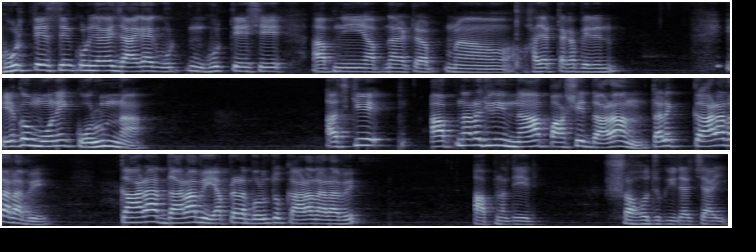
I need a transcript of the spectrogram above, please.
ঘুরতে এসছেন, কোনো জায়গায় জায়গায় ঘুর- ঘুরতে এসে আপনি আপনার একটা হাজার টাকা পেলেন। এরকম মনে করুন না। আজকে আপনারা যদি না পাশে দাঁড়ান, তাহলে কারা দাঁড়াবে? কারা দাঁড়াবে? আপনারা বলুন তো কারা দাঁড়াবে? আপনাদের সহযোগিতা চাই।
